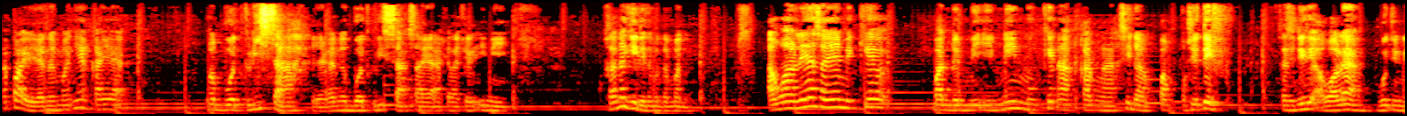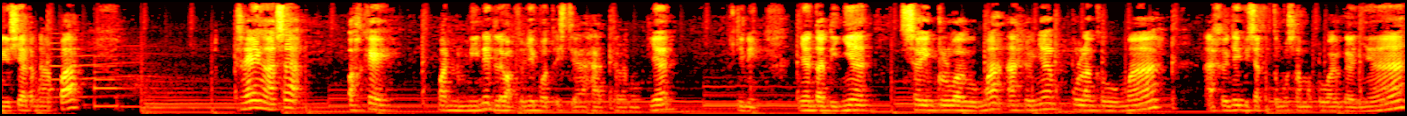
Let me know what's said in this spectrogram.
apa ya namanya? Kayak ngebuat gelisah ya kan? Ngebuat gelisah saya akhir-akhir ini. Karena gini teman-teman awalnya saya mikir pandemi ini mungkin akan ngasih dampak positif. Saya sendiri awalnya buat Indonesia kenapa? Saya ngerasa oke okay, pandemi ini adalah waktunya buat istirahat. Dalam artian gini yang tadinya sering keluar rumah akhirnya pulang ke rumah akhirnya bisa ketemu sama keluarganya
